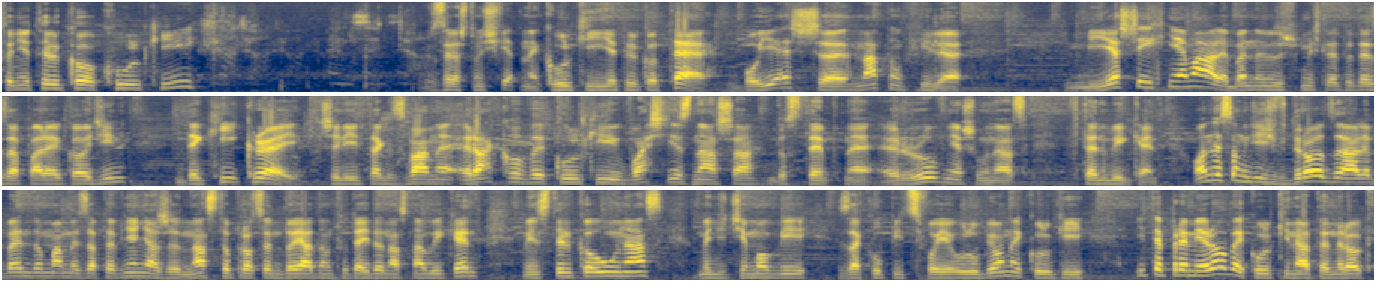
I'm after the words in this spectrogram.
to nie tylko kulki, zresztą świetne kulki i nie tylko te, bo jeszcze na tą chwilę jeszcze ich nie ma, ale będą już myślę tutaj za parę godzin. The Key Cray, czyli tak zwane rakowe kulki właśnie z nasza, dostępne również u nas ten weekend. One są gdzieś w drodze, ale będą, mamy zapewnienia, że na 100% dojadą tutaj do nas na weekend, więc tylko u nas będziecie mogli zakupić swoje ulubione kulki i te premierowe kulki na ten rok,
